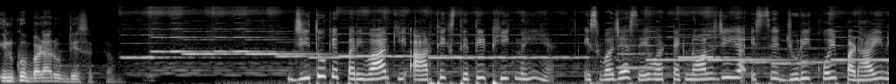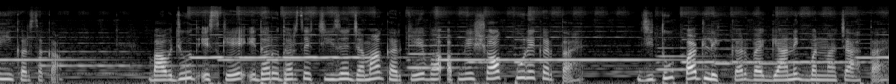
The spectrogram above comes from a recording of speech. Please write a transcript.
इनको बड़ा रूप दे सकता हूँ। जीतू के परिवार की आर्थिक स्थिति ठीक नहीं है। इस वजह से वह टेक्नोलॉजी या इससे जुड़ी कोई पढ़ाई नहीं कर सका। बावजूद इसके इधर उधर से चीज़ें जमा करके वह अपने शौक पूरे करता है। जीतू पढ़ लिख कर वैज्ञानिक बनना चाहता है।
